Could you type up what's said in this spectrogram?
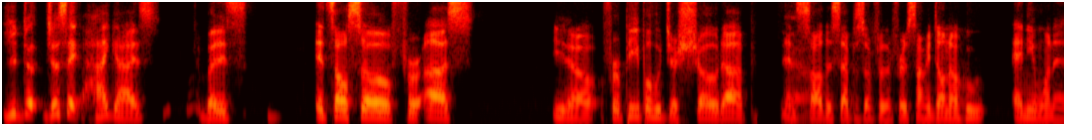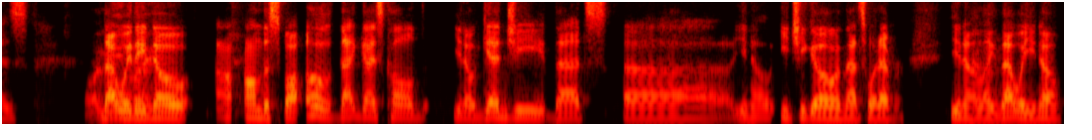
you don't just say hi guys, but it's it's also for us, you know, for people who just showed up Yeah. and saw this episode for the first time, we don't know who anyone is. Well, that mean, way they like, know uh, on the spot. Oh, that guy's called you know Genji. That's uh you know Ichigo, and that's whatever. You know, Yeah. like that way you know.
